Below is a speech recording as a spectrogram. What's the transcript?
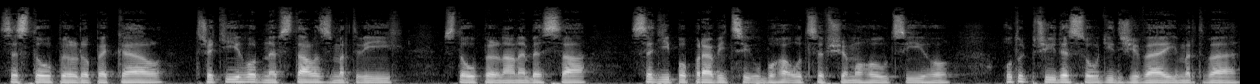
sestoupil do pekel, třetího dne vstal z mrtvých, vstoupil na nebesa, sedí po pravici u Boha Otce Všemohoucího, odtud přijde soudit živé i mrtvé.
